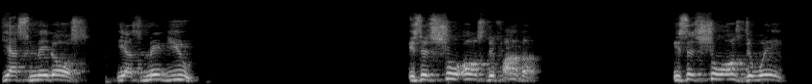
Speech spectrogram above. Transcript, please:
He has made us, he has made you. He says, Show us the Father. He says, Show us the way.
